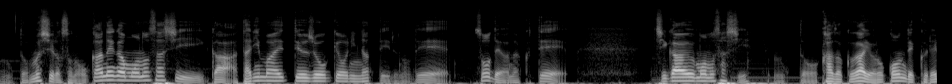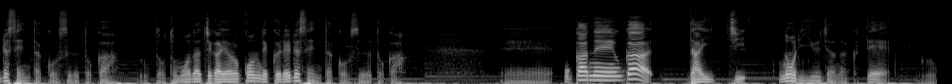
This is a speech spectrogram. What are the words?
うんと、むしろそのお金が物差しが当たり前っていう状況になっているので、そうではなくて、違う物差し、うんと、家族が喜んでくれる選択をするとか、うんと、友達が喜んでくれる選択をするとか、えー、お金が第一の理由じゃなくて、うん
